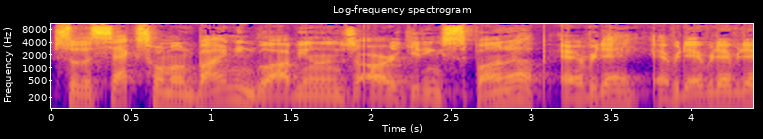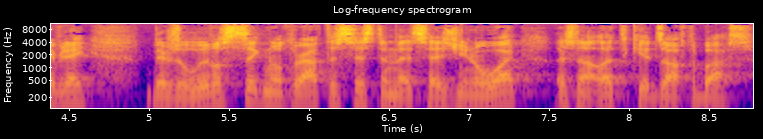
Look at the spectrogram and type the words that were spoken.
so the sex hormone binding globulins are getting spun up every day, every day, every day, every day, every day. There's a little signal throughout the system that says, you know what? Let's not let the kids off the bus.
